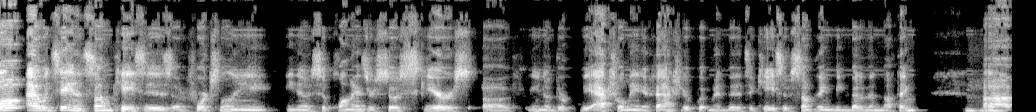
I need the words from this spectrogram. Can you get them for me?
Well, I would say in some cases, unfortunately, you know, supplies are so scarce of, you know, the, the actual manufactured equipment that it's a case of something being better than nothing. Mm-hmm. Uh,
